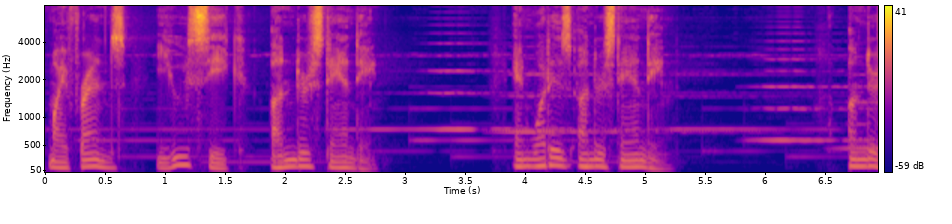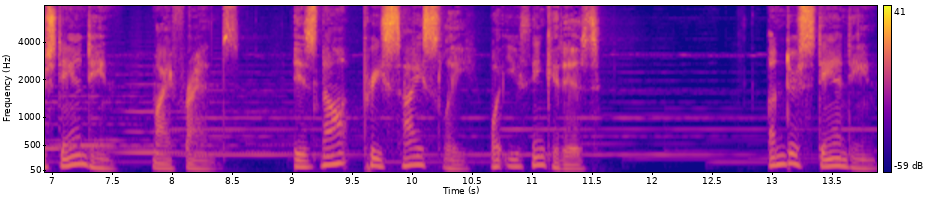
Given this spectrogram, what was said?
My friends, you seek understanding. And what is understanding? Understanding, my friends, is not precisely what you think it is. Understanding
